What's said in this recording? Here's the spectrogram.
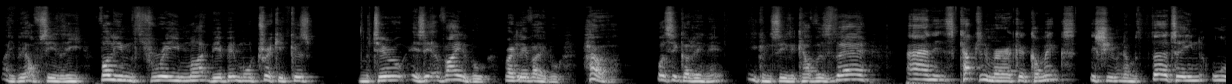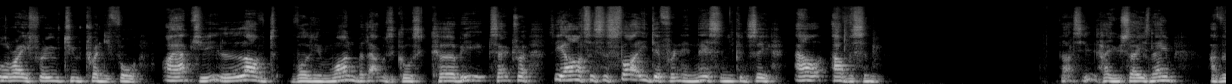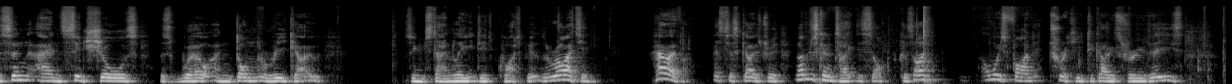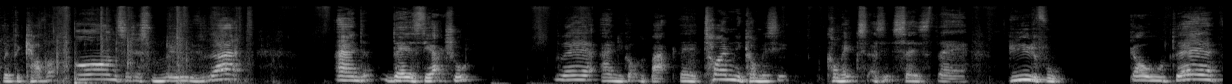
obviously the volume three might be a bit more tricky because material is it available, readily available. However, what's it got in it? You can see the covers there, and it's Captain America comics issue number 13 all the way through to 24. I absolutely loved volume one, but that was of course Kirby, etc. The artists are slightly different in this, and you can see Al Avison that's how you say his name, Avison, and Syd Shores as well, and Don Rico. Seems Stan Lee did quite a bit of the writing. However, let's just go through. I'm just going to take this off because I always find it tricky to go through these with the cover on. So just move that. And there's the actual there, and you've got the back there. Timely comics, comics as it says there. Beautiful gold there.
